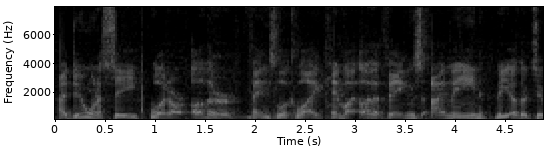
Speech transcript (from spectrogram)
I do want to see what our other things look like, and by other things, I mean the other two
